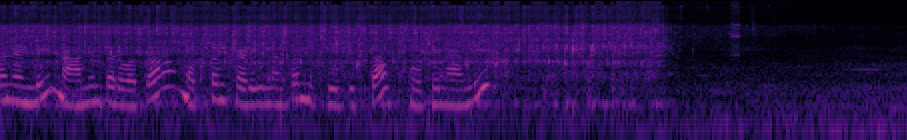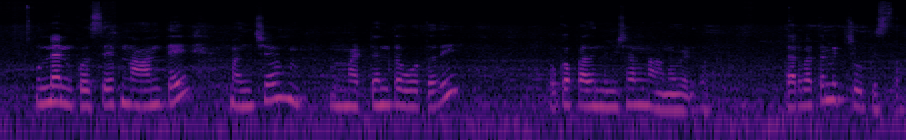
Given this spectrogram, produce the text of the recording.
నాననండి నానిన తర్వాత మొత్తం కడిగినాక మీకు చూపిస్తాం. ఓకేనా అండి? ఉండండి కొద్దిసేపు నానితే మంచిగా మట్టి అంతా పోతుంది. ఒక పది నిమిషాలు నానబెడదాం. తర్వాత మీకు చూపిస్తాం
